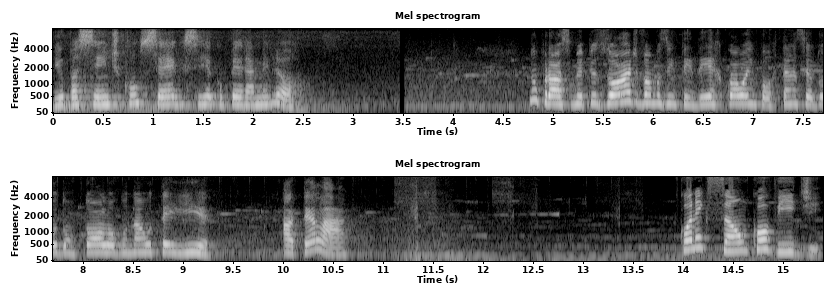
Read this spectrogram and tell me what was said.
E o paciente consegue se recuperar melhor. Próximo episódio, vamos entender qual a importância do odontólogo na UTI. Até lá! Conexão Covid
